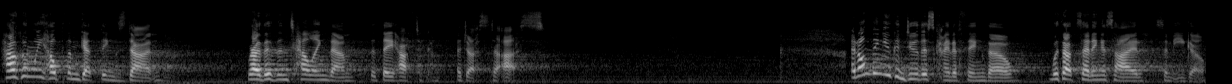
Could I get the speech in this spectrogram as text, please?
How can we help them get things done rather than telling them that they have to adjust to us? I don't think you can do this kind of thing, though, without setting aside some ego.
